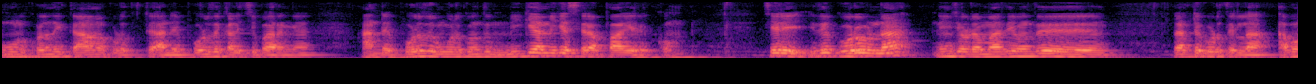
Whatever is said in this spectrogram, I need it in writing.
மூணு குழந்தைக்கு தானமாக கொடுத்துட்டு அன்றைய பொழுது கழிச்சு பாருங்கள் அன்றைய பொழுது உங்களுக்கு வந்து மிக மிக சிறப்பாக இருக்கும். சரி இது குருன்னா நீங்கள் சொல்கிற மாதிரி வந்து லட்டு கொடுத்துடலாம். அப்போ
